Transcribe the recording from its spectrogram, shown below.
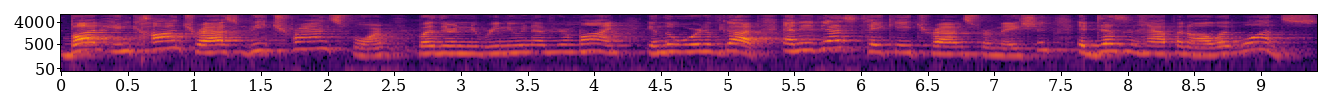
But in contrast, be transformed by the renewing of your mind in the Word of God. And it does take a transformation, it doesn't happen all at once.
